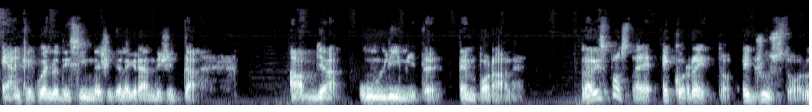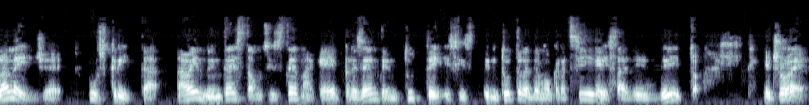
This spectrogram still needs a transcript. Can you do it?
e anche quello dei sindaci delle grandi città abbia un limite temporale? La risposta è, è corretto, è giusto. La legge fu scritta avendo in testa un sistema che è presente in tutte, in tutte le democrazie e i stati di diritto, e cioè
